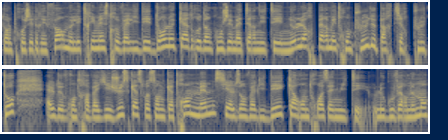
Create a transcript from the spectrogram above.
Dans le projet de réforme, les trimestres validés dans le cadre d'un congé maternité ne leur permettront plus de partir plus tôt. Elles devront travailler jusqu'à 64 ans même si elles ont validé 43 annuités. Le gouvernement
